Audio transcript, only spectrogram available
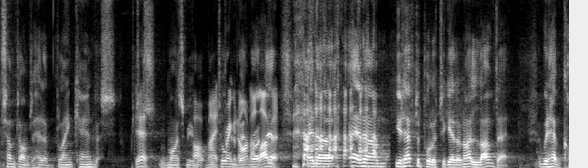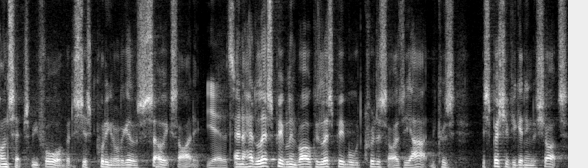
sometimes I had a blank canvas. which Yeah. reminds me of Oh, what we're mate, talking bring it about on, I love now. it. and uh, and um, you'd have to pull it together, and I love that. We'd have concepts before, but it's just putting it all together is so exciting. Yeah, that's and I had less people involved because less people would criticise the art because, especially if you're getting the shots,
